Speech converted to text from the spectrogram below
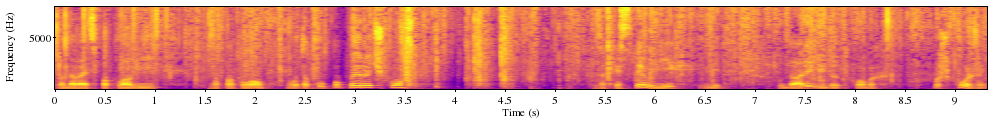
продавець поклав її, запакував в отаку папирочку, захистив їх від ударів і додаткових пошкоджень.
